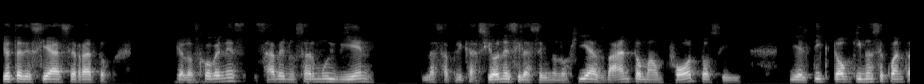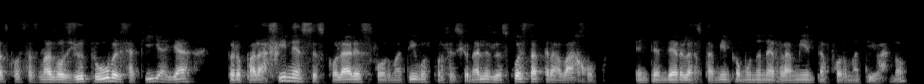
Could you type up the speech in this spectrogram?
Yo te decía hace rato que los jóvenes saben usar muy bien las aplicaciones y las tecnologías, van, toman fotos y, y el TikTok y no sé cuántas cosas más, los youtubers aquí y allá, pero para fines escolares, formativos, profesionales les cuesta trabajo entenderlas también como una herramienta formativa, ¿no?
